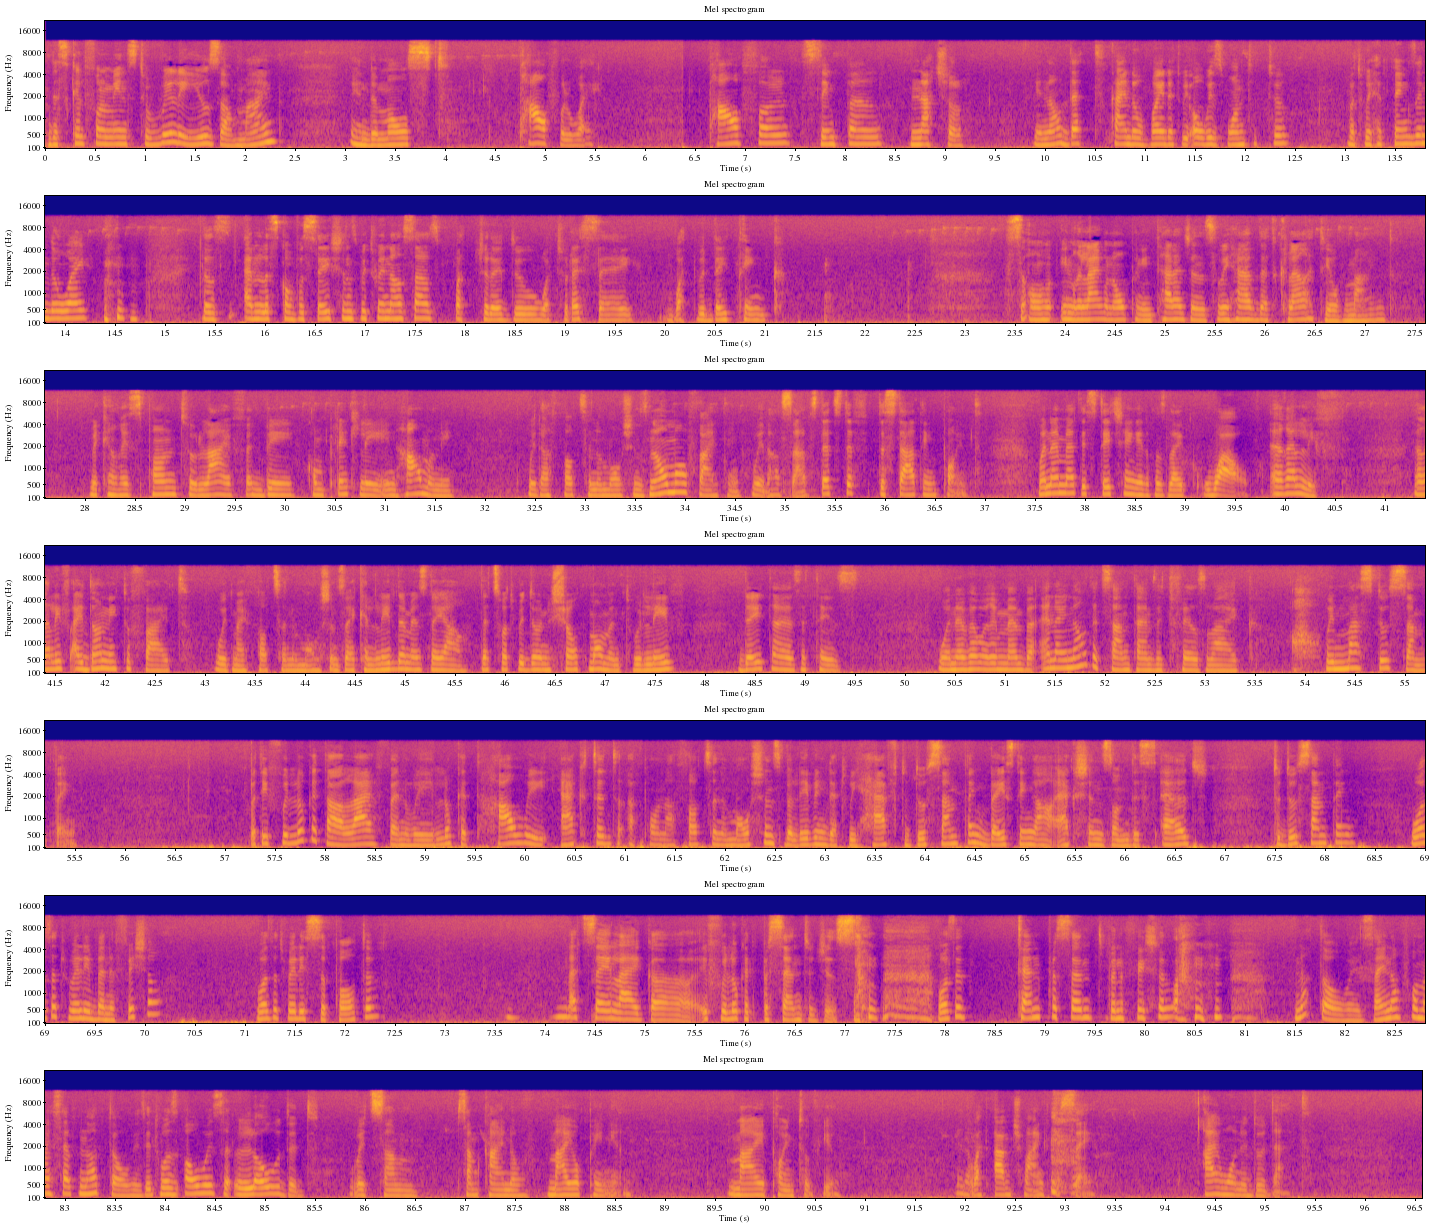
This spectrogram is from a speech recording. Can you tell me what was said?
The skillful means to really use our mind in the most powerful way powerful, simple, natural. You know, that kind of way that we always wanted to, but we had things in the way. Those endless conversations between ourselves what should I do? What should I say? What would they think? So, in relying on open intelligence, we have that clarity of mind. We can respond to life and be completely in harmony with our thoughts and emotions. No more fighting with ourselves. That's the, the starting point. When I met this teaching, it was like, wow, a relief. A relief. I don't need to fight with my thoughts and emotions. I can leave them as they are. That's what we do in a short moment. We leave data as it is. Whenever we remember, and I know that sometimes it feels like, oh, we must do something. But if we look at our life and we look at how we acted upon our thoughts and emotions, believing that we have to do something, basing our actions on this urge to do something, was it really beneficial? Was it really supportive? let's say like uh, if we look at percentages, was it 10% beneficial? not always. I know for myself, not always. It was always loaded with some some kind of my opinion, my point of view. You know what I'm trying to say. I want to do that.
